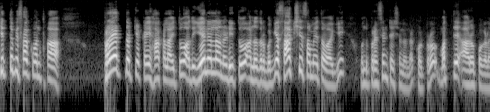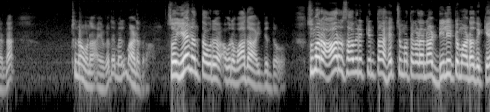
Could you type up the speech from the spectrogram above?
ಕಿತ್ತು ಬಿಸಾಕುವಂತಹ ಪ್ರಯತ್ನಕ್ಕೆ ಕೈ ಹಾಕಲಾಯಿತು. ಅದು ಏನೆಲ್ಲ ನಡೀತು ಅನ್ನೋದ್ರ ಬಗ್ಗೆ ಸಾಕ್ಷಿ ಸಮೇತವಾಗಿ ಒಂದು ಪ್ರೆಸೆಂಟೇಷನ್ ಅನ್ನ ಕೊಟ್ಟರು ಮತ್ತೆ ಆರೋಪಗಳನ್ನು ಚುನಾವಣಾ ಆಯೋಗದ ಮೇಲೆ ಮಾಡಿದ್ರು. ಸೊ ಏನಂತ ಅವರ ಅವರ ವಾದ ಇದ್ದಿದ್ದು? ಸುಮಾರು ಆರು ಸಾವಿರಕ್ಕಿಂತ ಹೆಚ್ಚು ಮತಗಳನ್ನು ಡಿಲೀಟ್ ಮಾಡೋದಕ್ಕೆ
